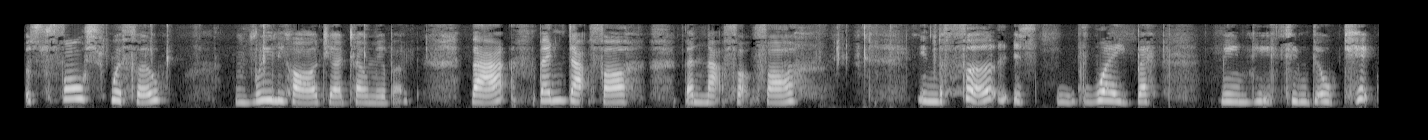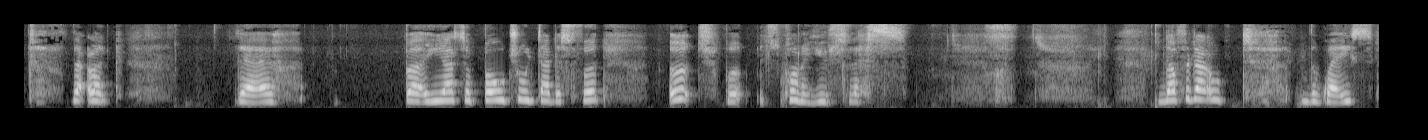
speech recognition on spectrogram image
It's full swiffle. Really hard, yeah, tell me about that. Bend that far, bend that foot far. In the foot is way better. I mean, he can go kicked that like there, but he has a ball joint at his foot. It, but it's kind of useless nothing out the waist,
